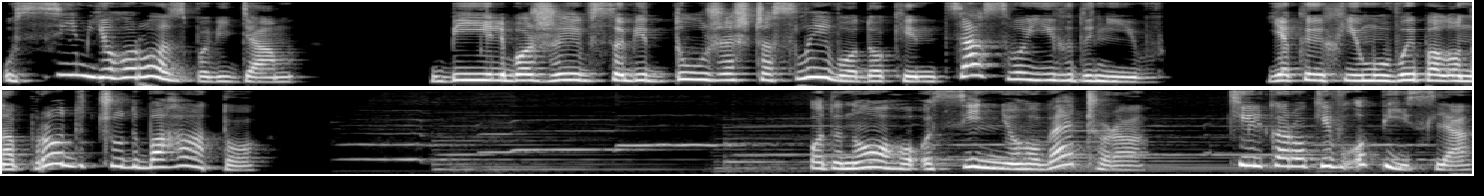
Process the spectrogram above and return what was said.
усім його розповідям. Більбо жив собі дуже щасливо до кінця своїх днів, яких йому випало напродчуд багато. Одного осіннього вечора кілька років опісля.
